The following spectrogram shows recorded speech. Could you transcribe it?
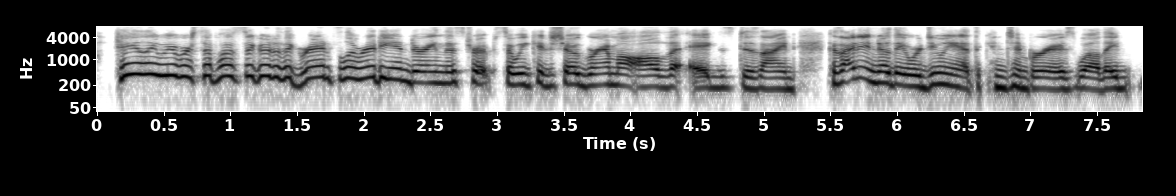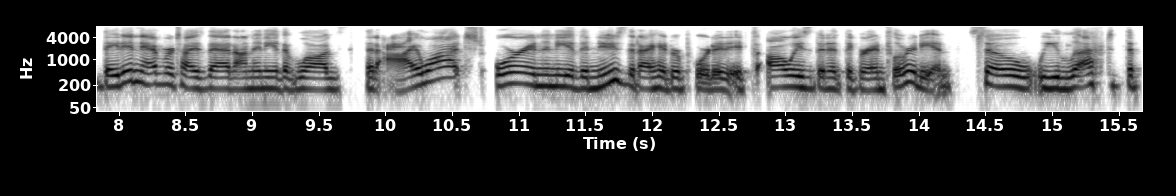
Kaley, we were supposed to go to the Grand Floridian during this trip so we could show grandma all the eggs designed. Because I didn't know they were doing it at the contemporary as well. They they didn't advertise that on any of the vlogs that I watched or in any of the news that I had reported. It's always been at the Grand Floridian. So we left the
